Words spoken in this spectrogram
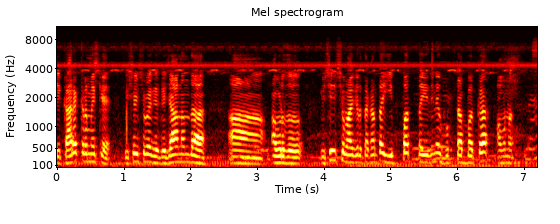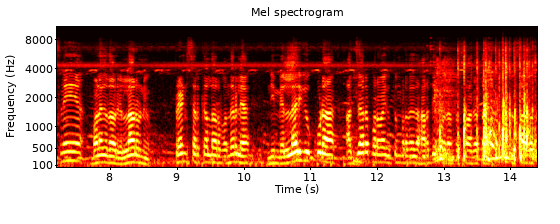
ಈ ಕಾರ್ಯಕ್ರಮಕ್ಕೆ ವಿಶೇಷವಾಗಿ ಗಜಾನಂದ ಅವ್ರದ್ದು ವಿಶೇಷವಾಗಿರ್ತಕ್ಕಂಥ ಇಪ್ಪತ್ತೈದನೇ ಹುಟ್ಟಹಬ್ಬಕ್ಕೆ ಅವನ ಸ್ನೇಹ ಬಳಗದವ್ರು ಎಲ್ಲರೂ ನೀವು. ಫ್ರೆಂಡ್ ಸರ್ಕಲ್ದವ್ರು ಬಂದರಲ್ಲ ನಿಮ್ಮೆಲ್ಲರಿಗೂ ಕೂಡ ಅಜ್ಜಾರ ಪರವಾಗಿ ತುಂಬ ಹಾರ್ದಿಕವಾದಂಥ ಸ್ವಾಗತ, ಸುಸ್ವಾಗತ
